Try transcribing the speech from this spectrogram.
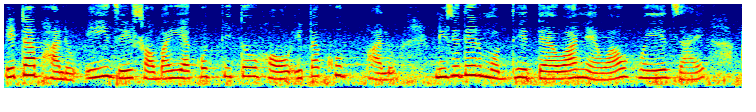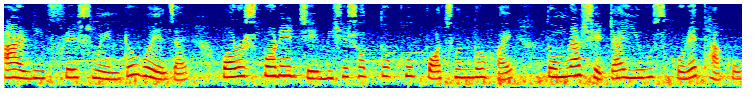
এটা ভালো, এই যে সবাই একত্রিত হও, এটা খুব ভালো। নিজেদের মধ্যে দেওয়া নেওয়াও হয়ে যায় আর রিফ্রেশমেন্টও হয়ে যায়। পরস্পরের যে বিশেষত্ব খুব পছন্দ হয়, তোমরা সেটা ইউজ করে থাকো।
